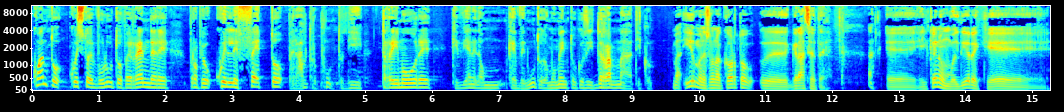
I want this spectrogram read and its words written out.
Quanto questo è voluto per rendere proprio quell'effetto, peraltro appunto, di tremore che, un, che è venuto da un momento così drammatico. Ma io me ne sono accorto eh, grazie a te. Eh, il che non vuol dire che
